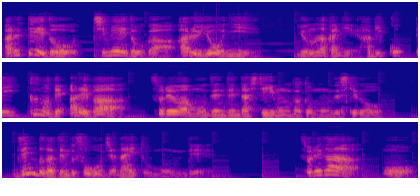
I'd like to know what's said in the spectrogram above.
ある程度知名度があるように世の中にはびこっていくのであれば、それはもう全然出していいものだと思うんですけど、全部が全部そうじゃないと思うんで、それがも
